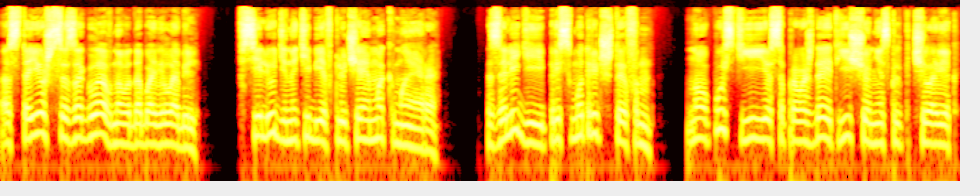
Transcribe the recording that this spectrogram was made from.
«Остаешься за главного», — добавил Абель. «Все люди на тебе, включая Макмайера. За Лидией присмотрит Штефан, но пусть ее сопровождает еще несколько человек.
